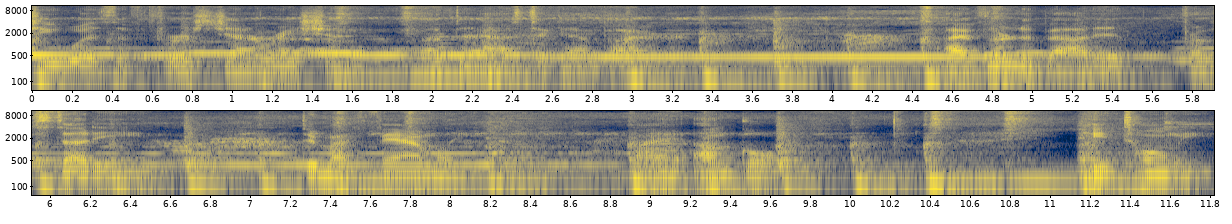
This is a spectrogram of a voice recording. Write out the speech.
She was the first generation of the Aztec Empire. I've learned about it from studying through my family, my uncle. He told me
